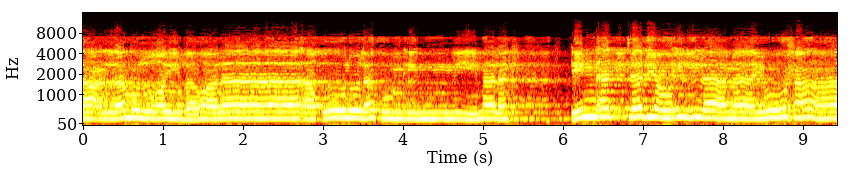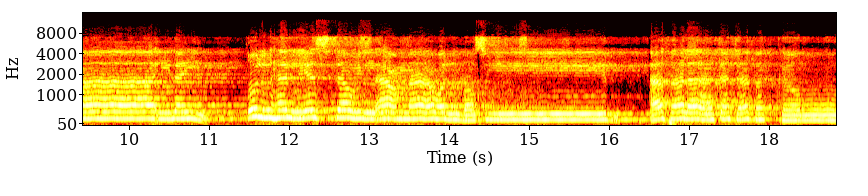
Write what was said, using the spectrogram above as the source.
أعلم الغيب ولا أقول لكم إني ملك إن أتبع إلا ما يوحى قل هل يستوي الأعمى والبصير أفلا تتفكرون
